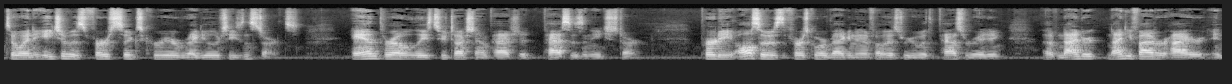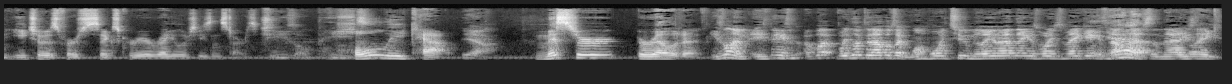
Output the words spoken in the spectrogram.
to win each of his first six career regular season starts and throw at least two touchdown pass- passes in each start. Purdy also is the first quarterback in NFL history with a passer rating of 90 95 or higher in each of his first six career regular season starts. Jeez, oh. Holy cow. yeah. Mr. Irrelevant. He's only. He thinks we looked it up. It's like 1.2 million. I think is what he's making. If not less than that. He's like-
